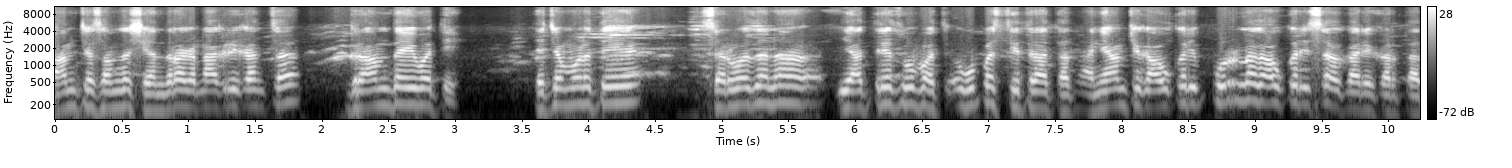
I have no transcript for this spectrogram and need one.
आमच्या समजा शेंद्रा नागरिकांचं ग्रामदैवत आहे. त्याच्यामुळे ते सर्वजण यात्रेत उप उपस्थित राहतात आणि आमचे गावकरी पूर्ण गावकरी सहकार्य करतात.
